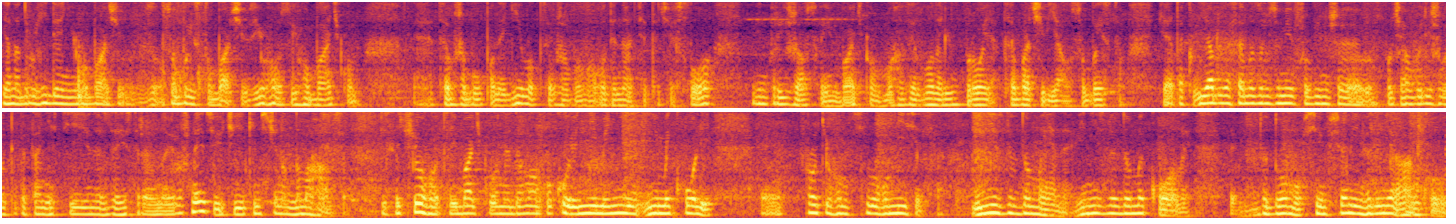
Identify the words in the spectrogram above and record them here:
Я на другий день його бачив, особисто бачив з його, з його батьком. Е, Це вже був понеділок, це вже було 11 число. Він приїжджав своїм батьком в магазин Вонель зброя. Це бачив я особисто. Я так я для себе зрозумів, що він вже почав вирішувати питання з цією незареєстрованою рушницею чи якимсь чином намагався. Після чого цей батько не давав покою ні мені, ні Миколі. Протягом цілого місяця він їздив до мене, він їздив до Миколи, додому в 7 годині ранку,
